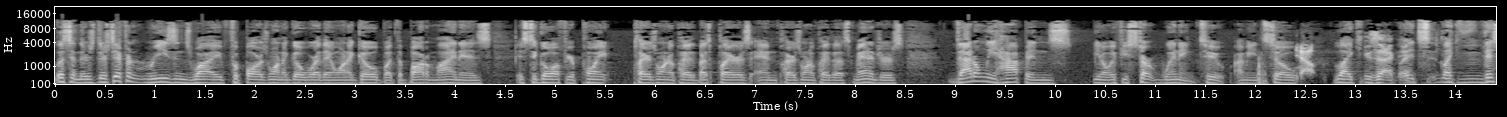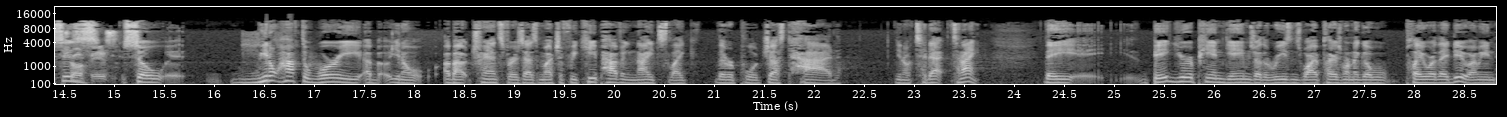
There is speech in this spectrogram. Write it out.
listen, there's there's different reasons why footballers want to go where they want to go, but the bottom line is is to go off your point. Players want to play the best players, and players want to play the best managers. That only happens, you know, if you start winning too. I mean, so like exactly, it's like this is Trophies. so we don't have to worry about you know about transfers as much if we keep having nights like Liverpool just had, you know, today tonight. They big European games are the reasons why players want to go play where they do. I mean,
